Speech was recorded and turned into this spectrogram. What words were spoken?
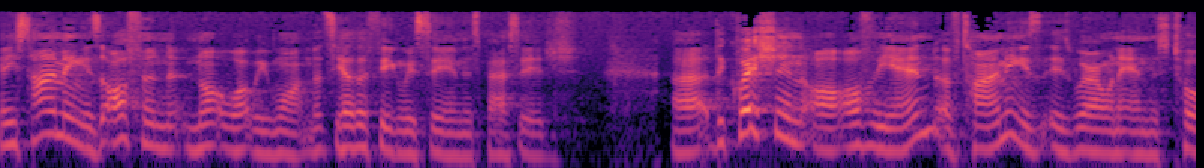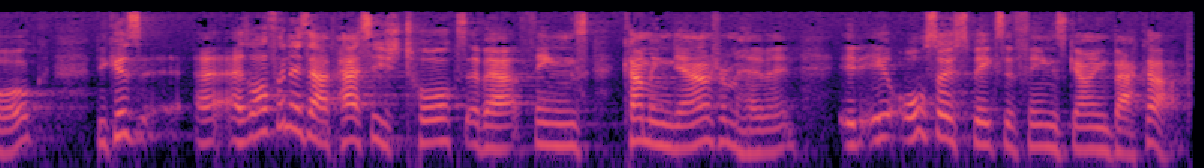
And his timing is often not what we want. That's the other thing we see in this passage. Uh, the question of, of, the end, of timing, is, is, where I want to end this talk. Because uh, as often as our passage talks about things coming down from heaven, it, it also speaks of things going back up,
